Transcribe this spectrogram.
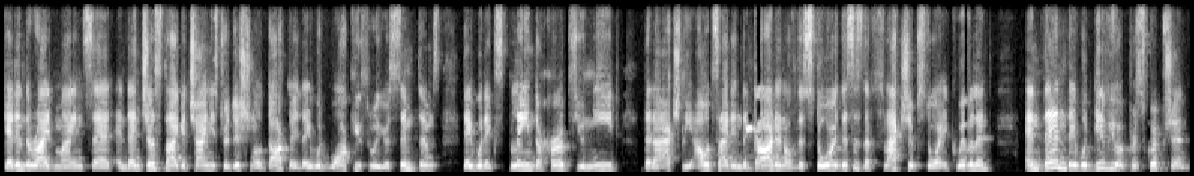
get in the right mindset. And then, just like a Chinese traditional doctor, they would walk you through your symptoms. They would explain the herbs you need that are actually outside in the garden of the store. This is the flagship store equivalent. And then they would give you a prescription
